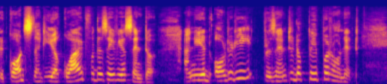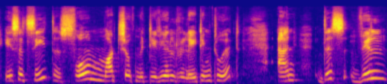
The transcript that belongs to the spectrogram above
records that he acquired for the Xavier Center. And he had already presented a paper on it. He said, see, there's so much of material relating to it. And this will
